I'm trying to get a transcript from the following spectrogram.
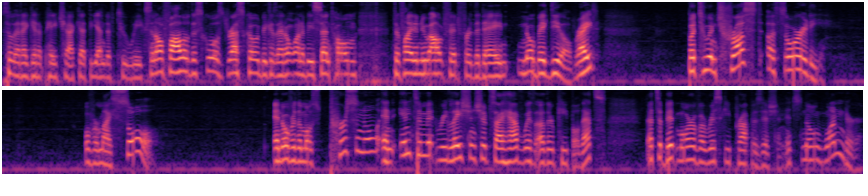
so that I get a paycheck at the end of two weeks. And I'll follow the school's dress code because I don't want to be sent home to find a new outfit for the day. No big deal, right? But to entrust authority over my soul and over the most personal and intimate relationships I have with other people, that's, that's a bit more of a risky proposition. It's no wonder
